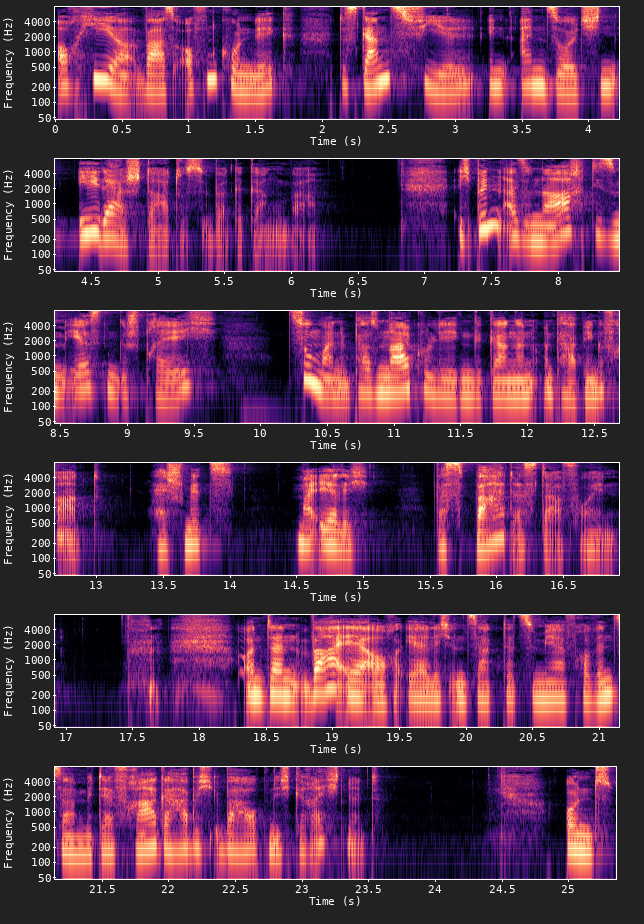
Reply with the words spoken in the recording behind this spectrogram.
auch hier war es offenkundig, dass ganz viel in einen solchen EDA-Status übergegangen war. Ich bin also nach diesem ersten Gespräch zu meinem Personalkollegen gegangen und habe ihn gefragt, Herr Schmitz, mal ehrlich, was war das da vorhin? Und dann war er auch ehrlich und sagte zu mir, Frau Winzer, mit der Frage habe ich überhaupt nicht gerechnet. Und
